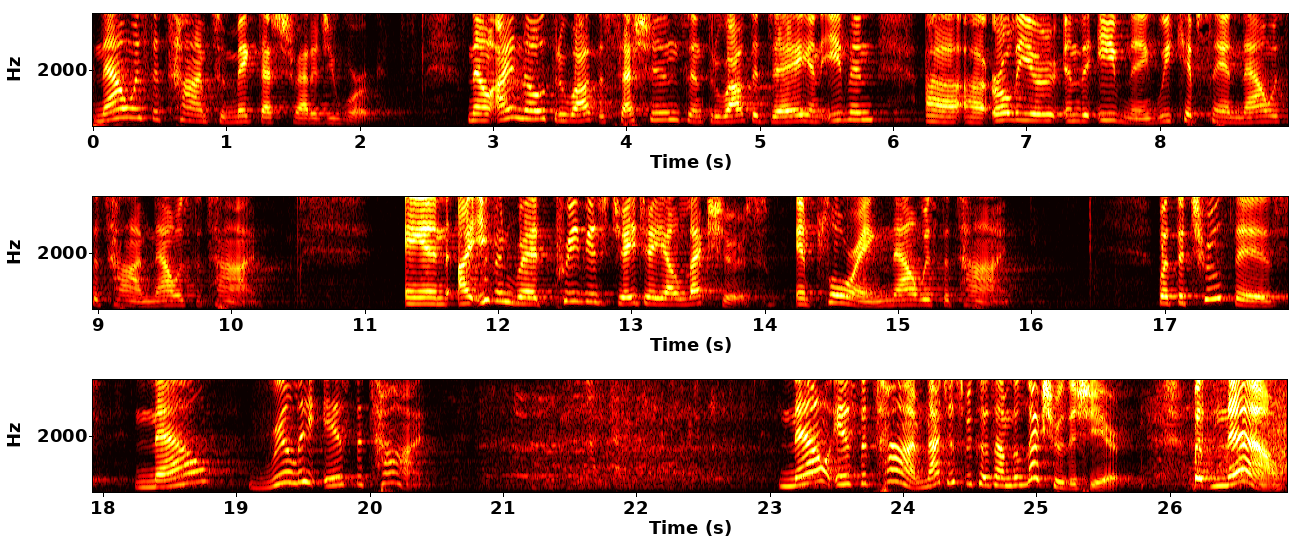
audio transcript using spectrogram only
Now is the time to make that strategy work. Now, I know throughout the sessions and throughout the day, and even uh, uh, earlier in the evening, we kept saying, now is the time, now is the time. And I even read previous JJL lectures imploring, now is the time. But the truth is, now really is the time. now is the time, not just because I'm the lecturer this year, but now,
